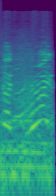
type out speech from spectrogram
That's a great...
